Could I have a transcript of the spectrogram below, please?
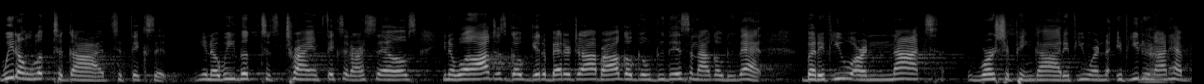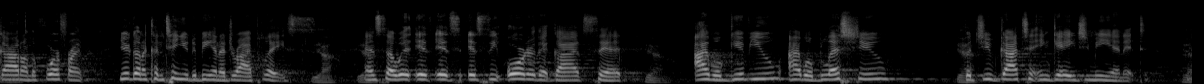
we don't look to God to fix it. You know, we look to try and fix it ourselves. You know, well, I'll just go get a better job or I'll go go do this and I'll go do that. But if you are not worshiping God, if you are if you do Yeah. not have God on the forefront, you're going to continue to be in a dry place. Yeah, yeah. And so it, it, it's it's the order that God said. Yeah. I will give you, I will bless you, Yeah. but you've got to engage me in it. Yeah,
